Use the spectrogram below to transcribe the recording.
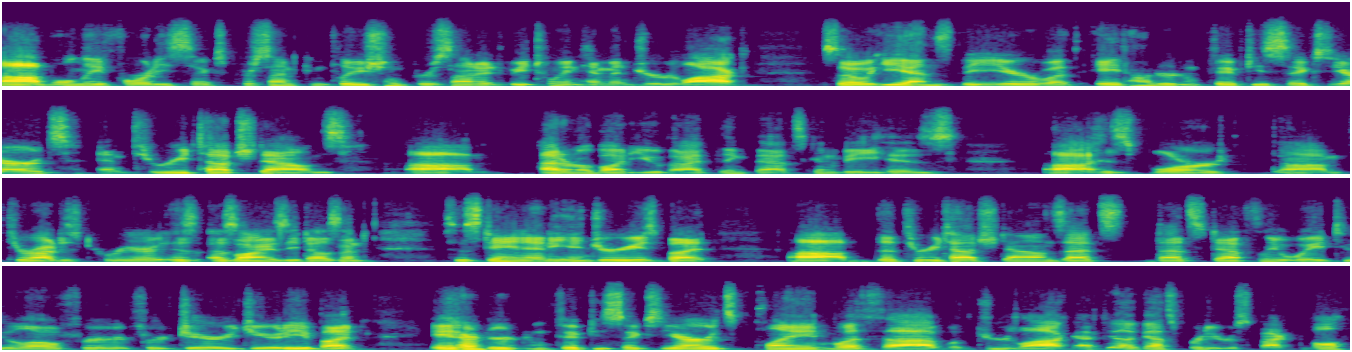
um, only 46% completion percentage between him and Drew Lock. So he ends the year with 856 yards and three touchdowns. Um, I don't know about you, but I think that's going to be his uh, his floor um, throughout his career, as, as long as he doesn't sustain any injuries. But uh, the three touchdowns, that's that's definitely way too low for for Jerry Jeudy. But 856 yards playing with uh, with Drew Lock. I feel like that's pretty respectable.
